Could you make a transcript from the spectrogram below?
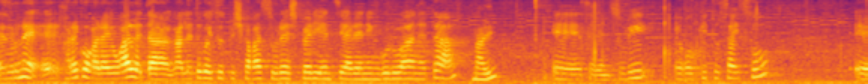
Edurne, eh, jarriko gara igual, eta galdetuko izut pixka bat zure esperientziaren inguruan, eta Bai, e, zeren zuri egokitu zaizu e,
